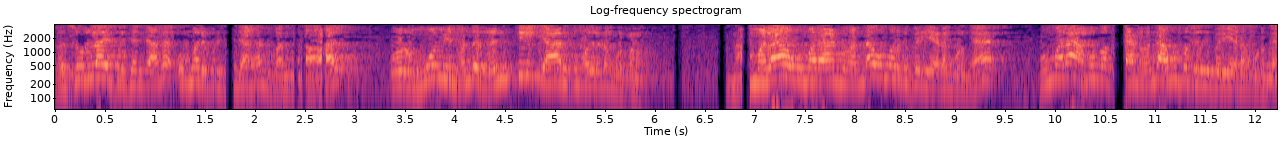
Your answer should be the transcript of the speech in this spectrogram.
ரசூல்லா இப்படி செஞ்சாங்க உமர் இப்படி செஞ்சாங்கன்னு வந்தால் ஒரு மூமின் வந்து ரெண்டில் யாருக்கு முதலிடம் கொடுக்கணும்? நம்மளா உமராண்டு வந்தா உமருக்கு பெரிய இடம் கொடுங்க. உமரா அபுபக்கராண்டு வந்து அபுபக்கருக்கு பெரிய இடம் கொடுங்க.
